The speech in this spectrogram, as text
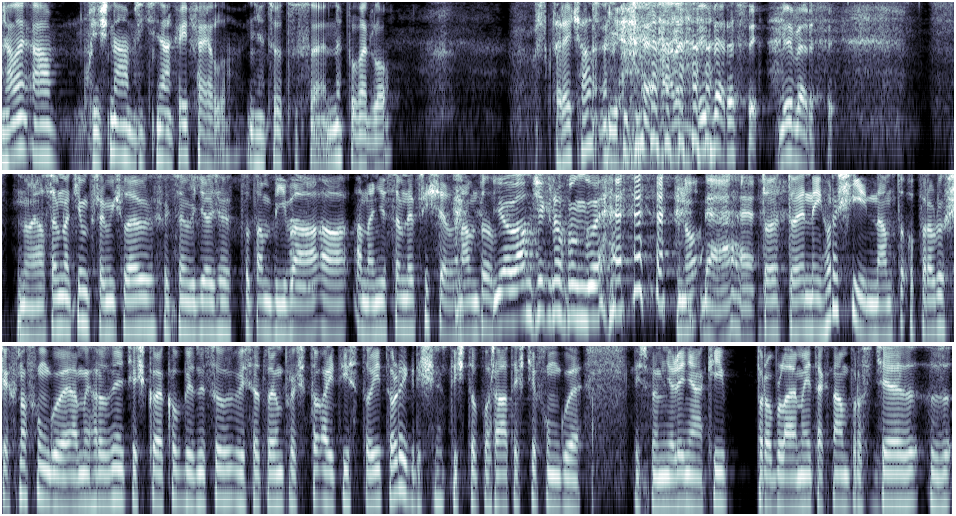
Hele, a můžeš nám říct nějaký fail? Něco, co se nepovedlo? Z které části? Ale vyber si, vyber si. No já jsem nad tím přemýšlel, když jsem viděl, že to tam bývá a, a na nic jsem nepřišel. Nám to... Jo, vám všechno funguje. no, ne. To, to je nejhorší, nám to opravdu všechno funguje a my hrozně těžko jako biznisu vysvětlujeme, proč to IT stojí tolik, když, když to pořád ještě funguje. Když jsme měli nějaký problémy, tak nám prostě z,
